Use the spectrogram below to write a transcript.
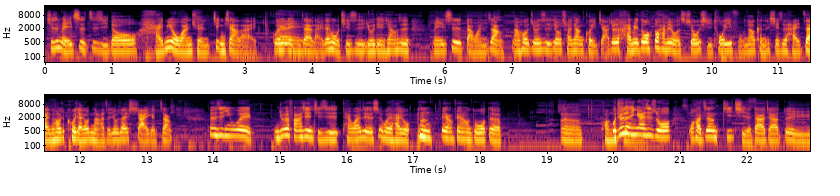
其实每一次自己都还没有完全静下来归零再来，但是我其实有点像是每一次打完仗，然后就是又穿上盔甲，就是还没都都还没有休息脱衣服，然后可能鞋子还在，然后盔甲又拿着又在下一个仗。但是因为你就会发现，其实台湾这个社会还有 非常非常多的，嗯、呃，我觉得应该是说，我好像激起了大家对于。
